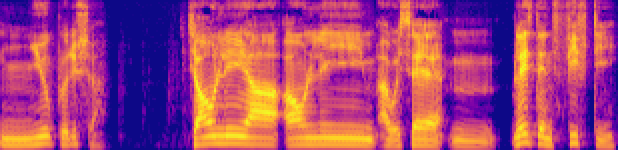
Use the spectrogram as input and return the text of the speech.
new producer. There are only, uh, only I would say, um, less than 50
